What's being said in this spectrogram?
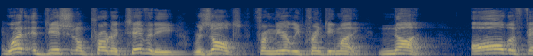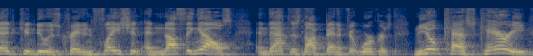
What additional productivity results from merely printing money? None. All the Fed can do is create inflation and nothing else, and that does not benefit workers. Neel Kashkari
